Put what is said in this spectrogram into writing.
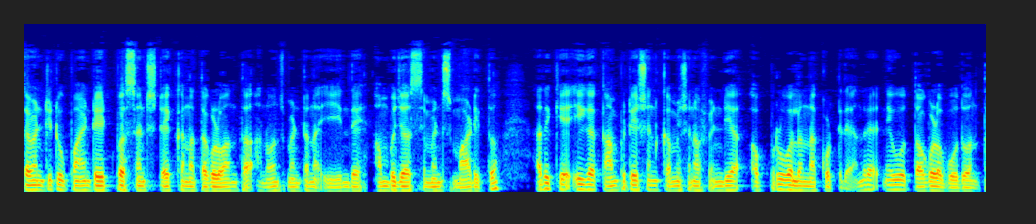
seventy two point eight percent stake ಅನ್ನು ತಗೊಳ್ಳುವಂತ ಅನೌನ್ಸ್ಮೆಂಟ್ ಅನ್ನ ಈ ಹಿಂದೆ ಅಂಬುಜ ಸಿಮೆಂಟ್ಸ್ ಮಾಡಿತ್ತು. ಅದಕ್ಕೆ ಈಗ competition commission of India approval ಅನ್ನ ಕೊಟ್ಟಿದೆ. ಅಂದ್ರೆ ನೀವು ತಗೊಳ್ಳಬಹುದು ಅಂತ.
